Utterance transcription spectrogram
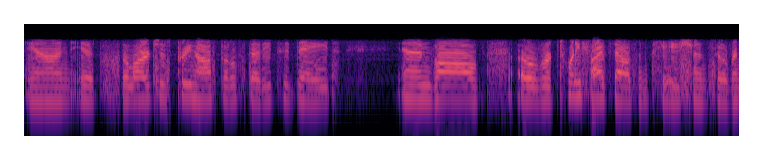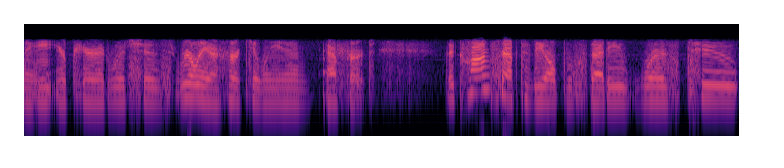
and it's the largest pre-hospital study to date. It involved over 25,000 patients over an eight-year period, which is really a Herculean effort. The concept of the OPAL study was to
